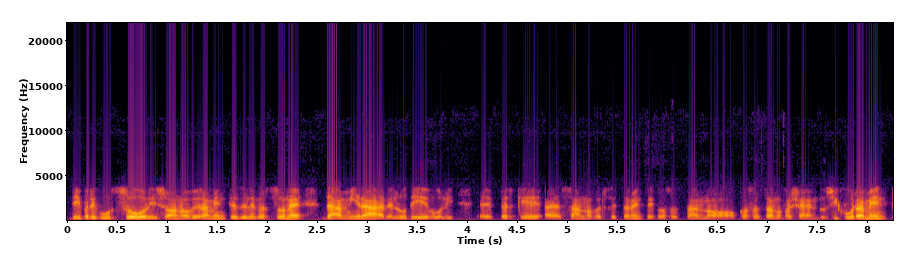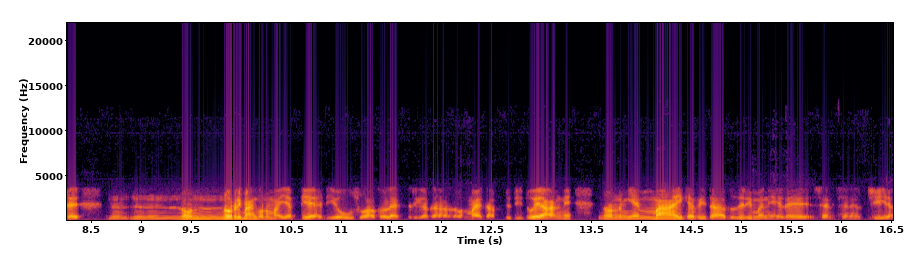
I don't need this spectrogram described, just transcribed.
dei precursori sono veramente delle persone da ammirare, lodevoli, eh, perché eh, sanno perfettamente cosa stanno, cosa stanno facendo. Sicuramente mh, mm, mm, non, non, rimangono mai a piedi, io uso l'auto elettrica da, ormai da più di due anni, non mi è mai capitato di rimanere senza energia.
